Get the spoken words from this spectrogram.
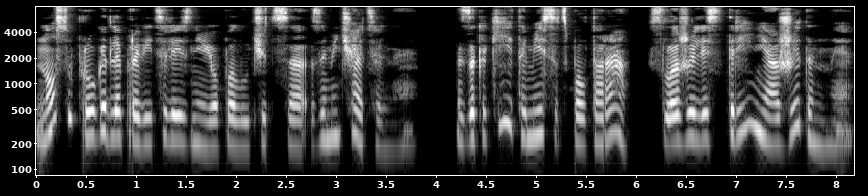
но супруга для правителя из нее получится замечательная. За какие-то месяц-полтора сложились три неожиданные,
